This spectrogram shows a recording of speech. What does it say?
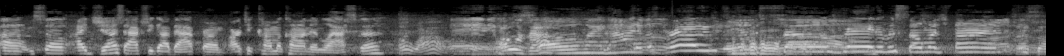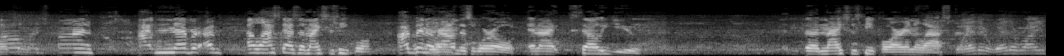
Um, so I just actually got back from Arctic Comic Con in Alaska. Oh wow. And How was that? Oh my god, it was great. It was so great. It was so much fun. It was so much fun. I've never. I've, Alaska has the nicest people. I've been around this world, and I tell you, the nicest people are in Alaska. Weather, weather-wise,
